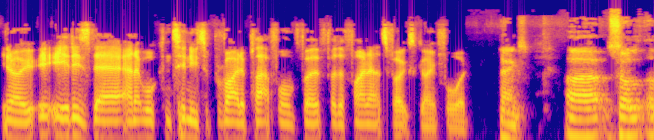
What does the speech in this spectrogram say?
you know it, it is there and it will continue to provide a platform for, for the finance folks going forward. Thanks. Uh, so uh,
